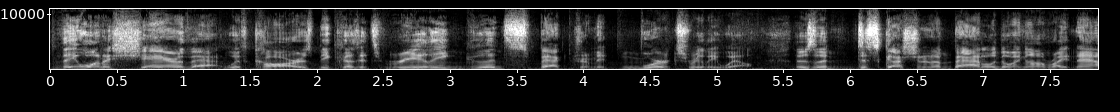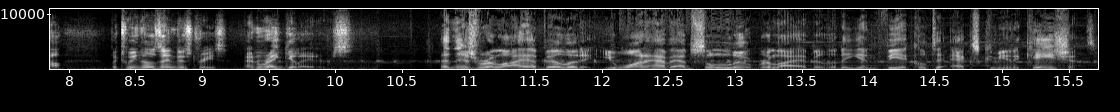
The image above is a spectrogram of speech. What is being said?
they want to share that with cars because it's really good spectrum. It works really well. There's a discussion and a battle going on right now between those industries and regulators. Then there's reliability. You want to have absolute reliability in vehicle to X communications.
